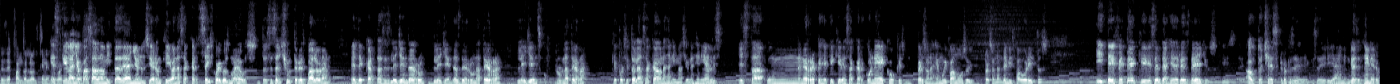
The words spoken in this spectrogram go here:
¿Desde cuando LOL tiene juego Es que el año pasado, a mitad de año, anunciaron que iban a sacar seis juegos nuevos. Entonces el shooter es Valorant, el de cartas es Leyenda, Leyendas de Runaterra, Legends of Runaterra, que por cierto le han sacado unas animaciones geniales. Está un RPG que quieren sacar con Echo, que es un personaje muy famoso y personal de mis favoritos. Y TFT, que es el de ajedrez de ellos. Autochess creo que se, diría en inglés, el género.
